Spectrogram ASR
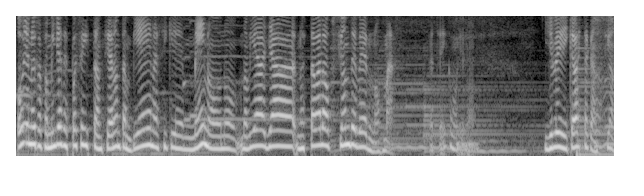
Obvio nuestras familias después se distanciaron también, así que menos, no, no había ya, no estaba la opción de vernos más, ¿cachai? Como que no. Y yo le dedicaba esta canción.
